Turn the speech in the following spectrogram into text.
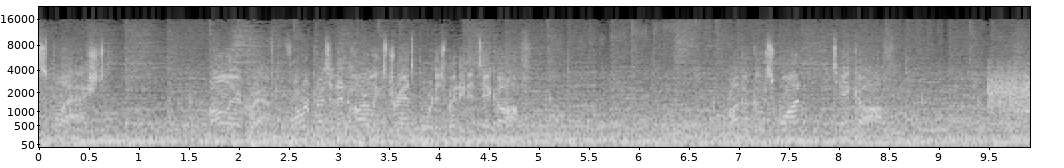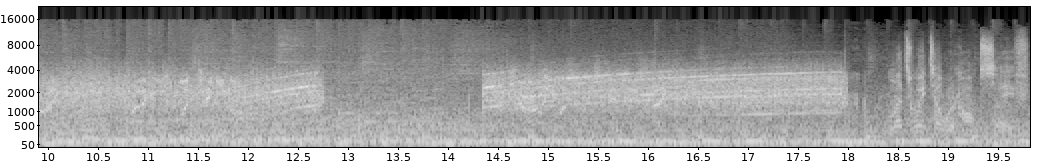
Splashed. All aircraft, former President Harling's transport is ready to take off. Mother Goose 1, take off. All right. Mother Goose 1 taking off. Mr. Harling wasn't expected, Let's wait till we're home safe.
